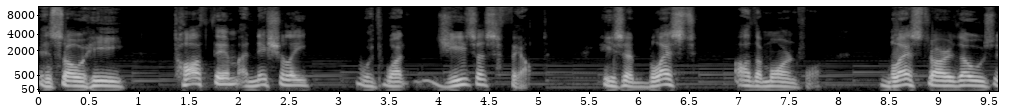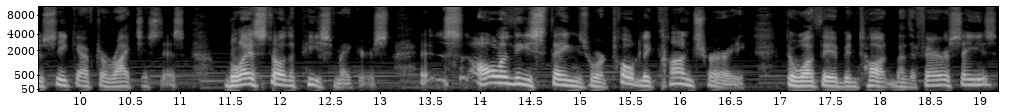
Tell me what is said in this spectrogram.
And so he taught them initially with what Jesus felt. He said, Blessed are the mournful. Blessed are those who seek after righteousness. Blessed are the peacemakers. All of these things were totally contrary to what they had been taught by the Pharisees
